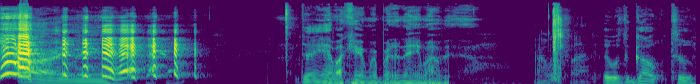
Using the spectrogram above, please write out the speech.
All right, man. Damn, I can't remember the name of it. I will find it. It was the goat too.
